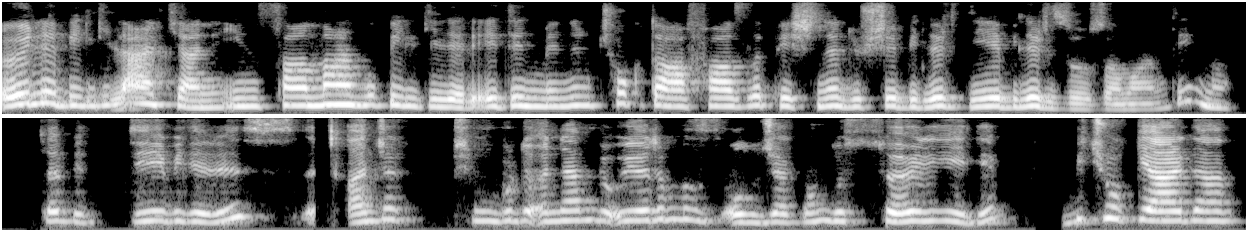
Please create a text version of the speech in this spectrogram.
Öyle bilgiler ki yani insanlar bu bilgileri edinmenin çok daha fazla peşine düşebilir diyebiliriz o zaman değil mi? Tabii diyebiliriz. Ancak şimdi burada önemli bir uyarımız olacak onu da söyleyelim. Birçok yerden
